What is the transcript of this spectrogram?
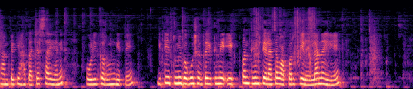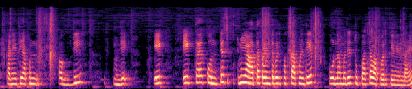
छानपैकी हाताच्या साह्याने पोळी करून घेते. इथे तुम्ही बघू शकता इथे मी एक पण थेंब तेलाचा वापर केलेला नाही आहे कारण इथे आपण अगदी म्हणजे एक एक काय कोणत्याच तुम्ही आतापर्यंत फक्त आपण इथे पूर्णामध्ये तुपाचा वापर केलेला आहे.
